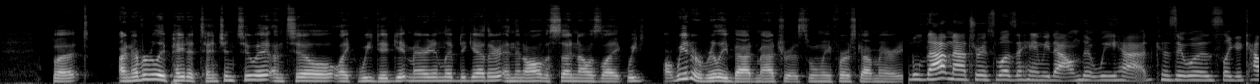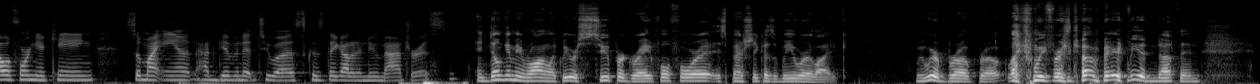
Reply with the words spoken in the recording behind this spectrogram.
But I never really paid attention to it until like we did get married and live together, and then all of a sudden I was like, we we had a really bad mattress when we first got married. Well, that mattress was a hand me down that we had because it was like a California King. So my aunt had given it to us because they got a new mattress. And don't get me wrong, like we were super grateful for it, especially because we were like, we were broke, broke. Like when we first got married, we had nothing,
